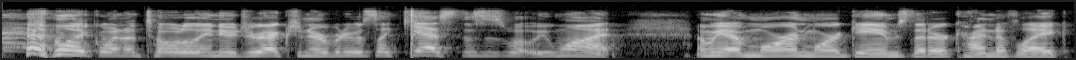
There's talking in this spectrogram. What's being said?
and like went a totally new direction. Everybody was like, "Yes, this is what we want." And we have more and more games that are kind of like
